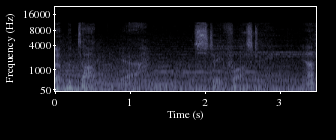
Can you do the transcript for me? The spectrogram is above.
at the top. Yeah. Stay frosty. Yep.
